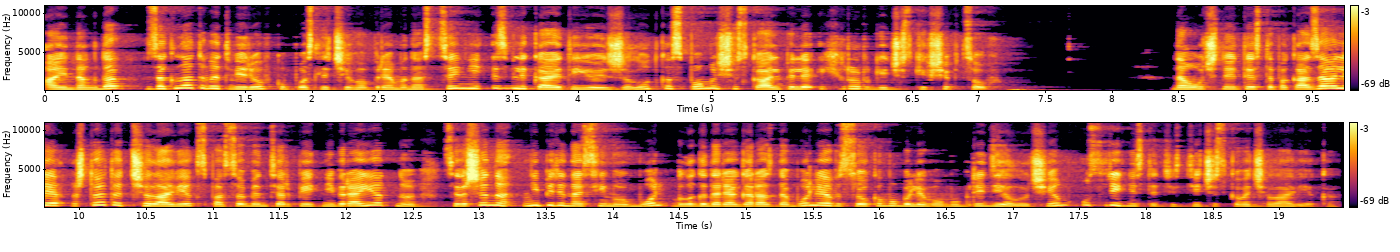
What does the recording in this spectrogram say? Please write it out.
а иногда заглатывает веревку, после чего прямо на сцене извлекает ее из желудка с помощью скальпеля и хирургических щипцов. Научные тесты показали, что этот человек способен терпеть невероятную, совершенно непереносимую боль благодаря гораздо более высокому болевому пределу, чем у среднестатистического человека.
